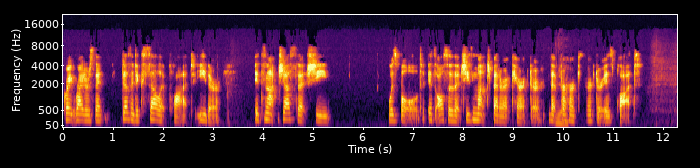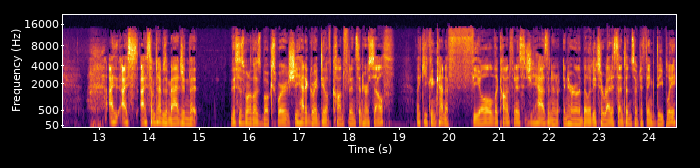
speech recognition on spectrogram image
great writers that doesn't excel at plot either. It's not just that she was bold, it's also that she's much better at character, that yeah. for her, character is plot. I, I, I sometimes imagine that this is one of those books where she had a great deal of confidence in herself. Like you can kind of feel the confidence that she has in her, in her own ability to write a sentence or to think deeply.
